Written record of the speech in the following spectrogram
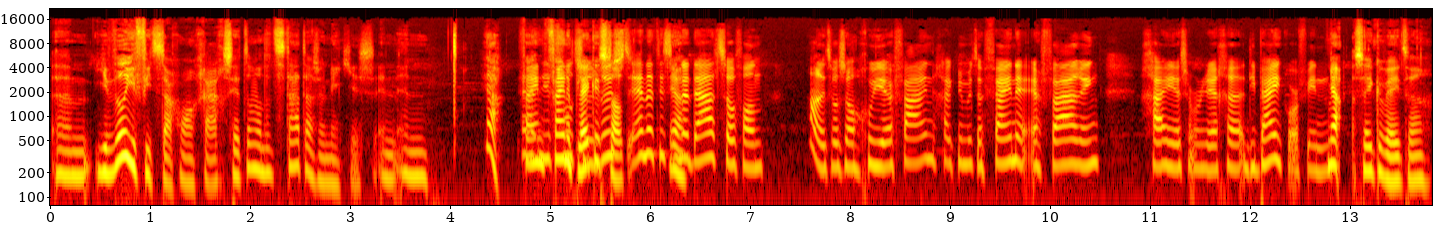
ehm, je wil je fiets daar gewoon graag zetten. Want het staat daar zo netjes. En, en ja, fijn, En je fijne plek is dat. En het is Ja. inderdaad zo van, nou, dit was wel een goede ervaring. Ga ik nu met een fijne ervaring, ga je, zeg maar zeggen, die bijenkorf in. Ja, zeker weten.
